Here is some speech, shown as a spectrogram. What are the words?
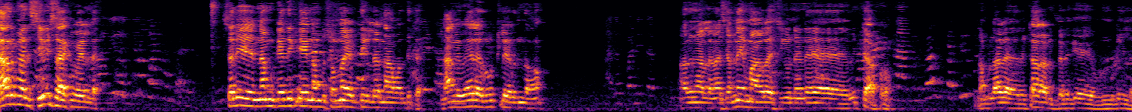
யாருமே அது செவி சாக்கவே இல்லை. சரி நமக்கு எதுக்கு? நம்ம சொன்னால் எடுத்துக்கல நான் வந்துட்டேன். நாங்கள் வேறு ரூட்டில் இருந்தோம். அதனால நான் சென்னை மாநகராட்சி ஒன்று விட்டு அப்புறம். நம்மளால் ரிட்டையர் ஆன பிறகு முடியல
